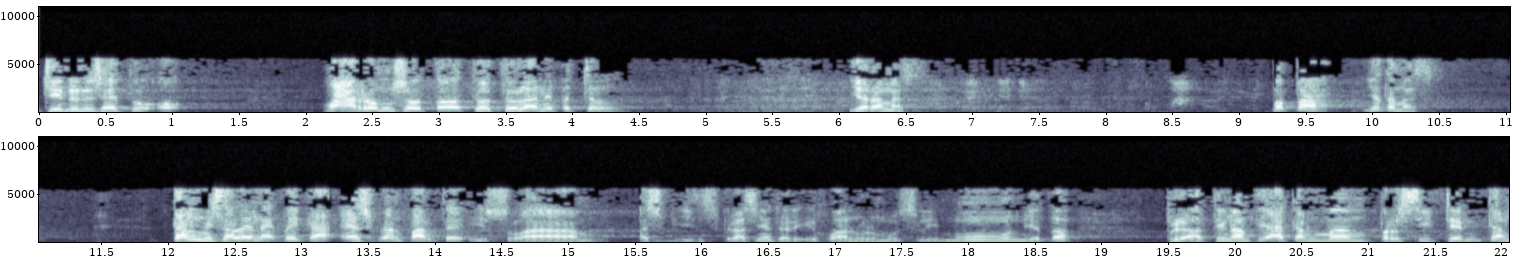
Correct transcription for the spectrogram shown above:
di Indonesia itu oh, warung soto dodolane pecel. Ya ra Mas? Bapak, ya ta Mas? Kan misalnya naik PKS kan partai Islam, inspirasinya dari Ikhwanul Muslimun, ya toh? Berarti nanti akan mempersidenkan,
